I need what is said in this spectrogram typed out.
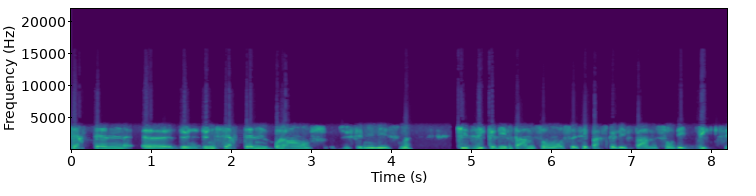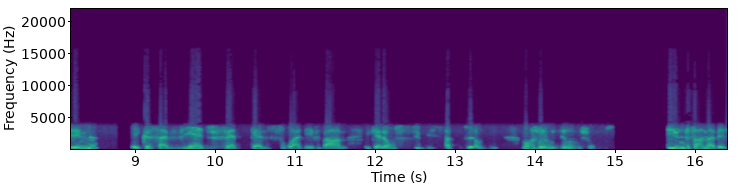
certaine euh, branche du féminisme qui dit que les femmes sont c'est parce que les femmes sont des victimes et que ça vient du fait qu'elles soient des femmes et qu'elles ont subi ça toute leur vie. Moi, je vais vous dire une chose. Si une femme avait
